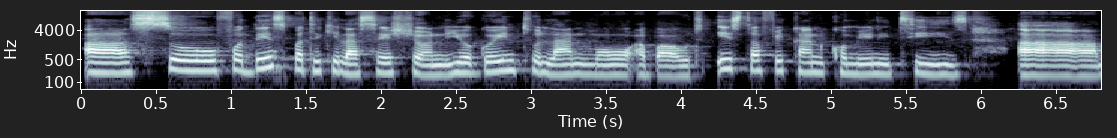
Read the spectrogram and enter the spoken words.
Uh, so for this particular session, you're going to learn more about East African communities, uh,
